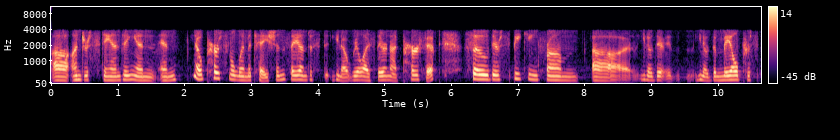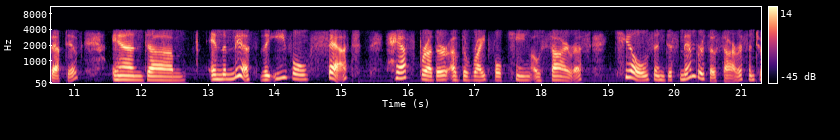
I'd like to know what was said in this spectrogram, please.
uh, understanding and and you know personal limitations. They understand you know realize they're not perfect, so they're speaking from uh, you know their you know the male perspective, and um, in the myth, the evil Set, half brother of the rightful king Osiris, kills and dismembers Osiris into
